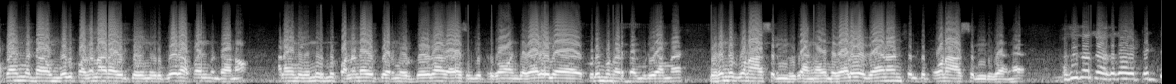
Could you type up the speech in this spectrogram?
அப்பாயின்மெண்ட் ஆகும்போது பதினாறாயிரத்தி ஐநூறு பேர் அப்பாயின்மெண்ட் ஆனோம். ஆனா இன்னைக்கு வந்து இன்னும் பன்னெண்டாயிரத்தி இரநூறு பேர் தான் வேலை செஞ்சுட்டு இருக்கோம். இந்த வேலையில குடும்பம் நடத்த முடியாம இறந்து போன ஆசிரியர் இருக்காங்க. இந்த வேலையை வேணாம்னு சொல்லிட்டு போன ஆசிரியர் இருக்காங்க. சார் அதுக்காக டெட்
